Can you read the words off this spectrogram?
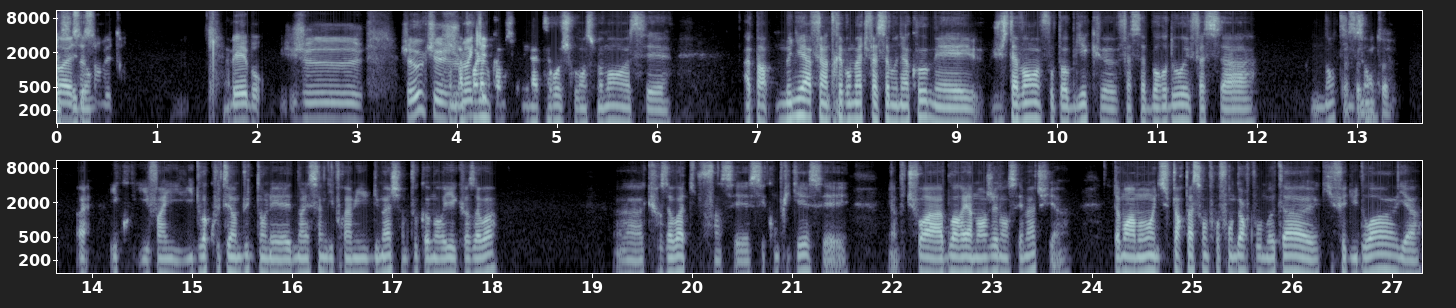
ouais, assez ça Mais bon, je, j'avoue que je m'inquiète. Comme sur les latéraux, je trouve en ce moment, c'est Meunier a fait un très bon match face à Monaco, mais juste avant, il faut pas oublier que face à Bordeaux et face à Nantes, ouais. il, enfin, il, doit coûter un but dans les, dans les 5-10 premières minutes du match, un peu comme Aurier et Kurzawa. Euh, Kurzawa, enfin, c'est compliqué, il y a un peu toujours à boire et à manger dans ces matchs. Il y a notamment à un moment une super passe en profondeur pour Mota euh, qui fait du droit. Il y a,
